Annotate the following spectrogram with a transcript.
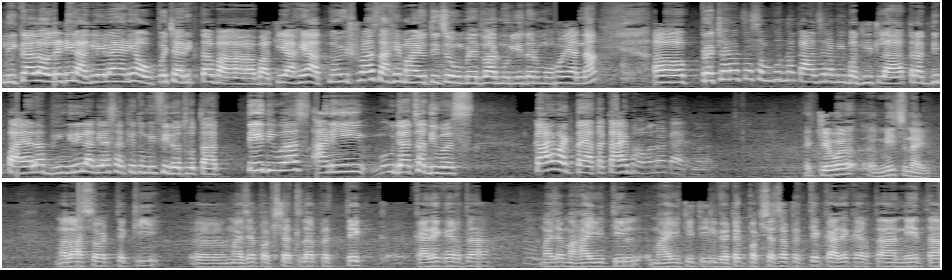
निकाल ऑलरेडी लागलेला आहे आणि औपचारिकता बा- बाकी आहे. आत्मविश्वास आहे महायुतीचे उमेदवार मुरलीधर मोहो यांना. प्रचाराचा संपूर्ण काळ जर आम्ही बघितला तर अगदी पायाला भिंगरी लागल्यासारखे तुम्ही फिरत होतात. ते दिवस आणि उद्याचा दिवस. काय वाटतंय आता? काय भावना काय आहेत मला केवळ मीच नाही. मला असं वाटतं की माझ्या पक्षातला प्रत्येक कार्यकर्ता माझ्या महायुतील महायुतीतील घटक पक्षाचा प्रत्येक कार्यकर्ता नेता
